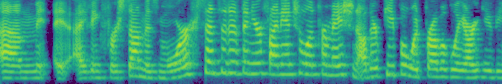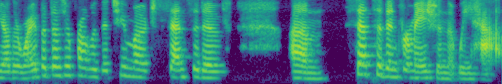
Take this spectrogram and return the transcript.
um, I think for some is more sensitive than your financial information. Other people would probably argue the other way, but those are probably the two most sensitive um, sets of information that we have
